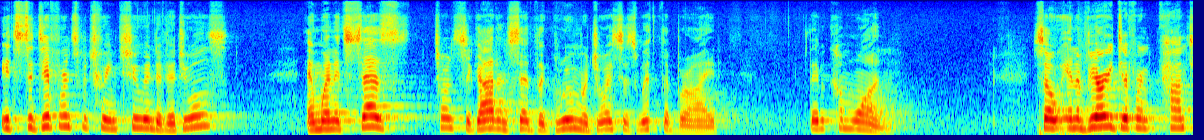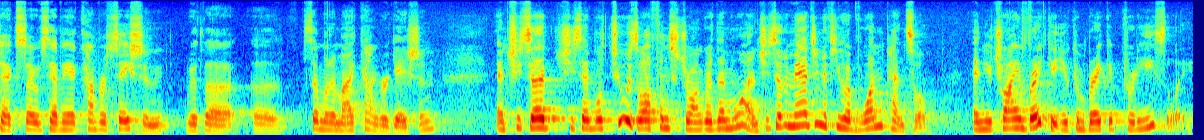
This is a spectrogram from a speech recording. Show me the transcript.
It's the difference between two individuals. And when it says, turns to God and said, the groom rejoices with the bride, they become one. So, in a very different context, I was having a conversation with a, a, someone in my congregation, and she said, she said, Well, two is often stronger than one. She said, Imagine if you have one pencil and you try and break it, you can break it pretty easily.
